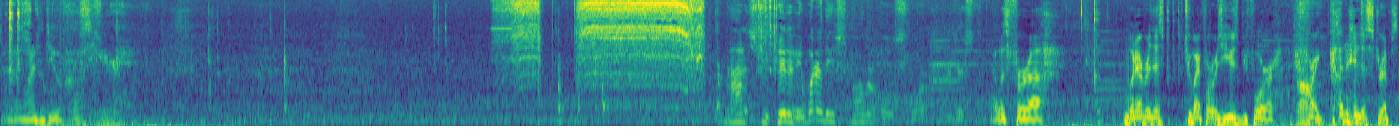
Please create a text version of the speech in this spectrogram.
What I wanted to here. Not a stupidity. What are these smaller holes for? Or just. That was for uh, whatever this 2x4 was used before, before I Oh. cut it into strips.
